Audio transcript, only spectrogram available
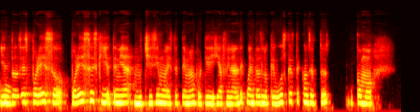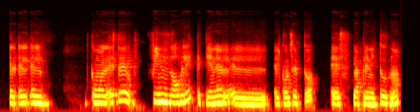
Y entonces por eso, por eso es que yo tenía muchísimo este tema, porque dije, a final de cuentas, lo que busca este concepto es como el como este fin noble que tiene el, concepto es la plenitud, ¿no?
